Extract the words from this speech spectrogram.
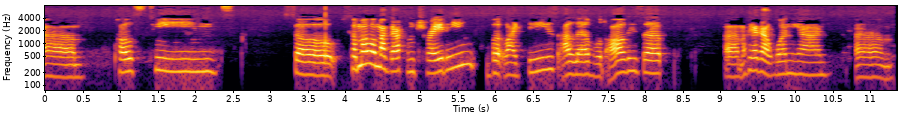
um, post teens. So some of them I got from trading, but like these, I leveled all these up. Um, I think I got one neon um,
